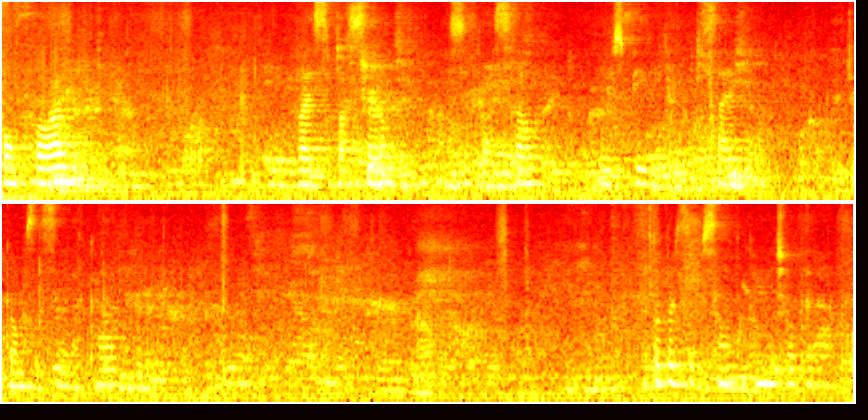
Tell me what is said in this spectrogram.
conforme vai se passando a situação, o espírito sai, digamos assim, da casa. A tua percepção é totalmente alterada.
